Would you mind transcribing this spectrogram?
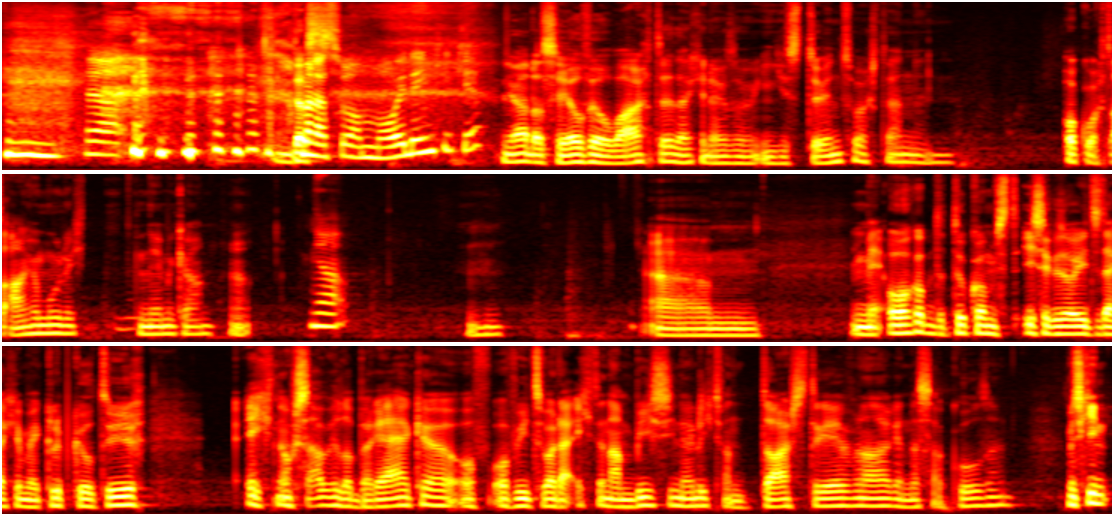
Ja. Dat maar dat is, wel mooi, denk ik. Hè? ja, dat is heel veel waard, hè, dat je daar zo in gesteund wordt en, en ook wordt aangemoedigd, neem ik aan. Ja. ja. Ehm, met oog op de toekomst, is er zoiets dat je met clubcultuur echt nog zou willen bereiken? Of, of iets waar dat echt een ambitie naar ligt, van daar streven we naar en dat zou cool zijn? Misschien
